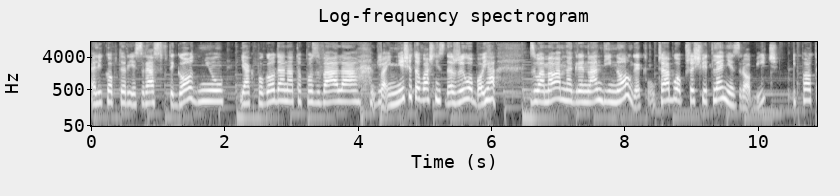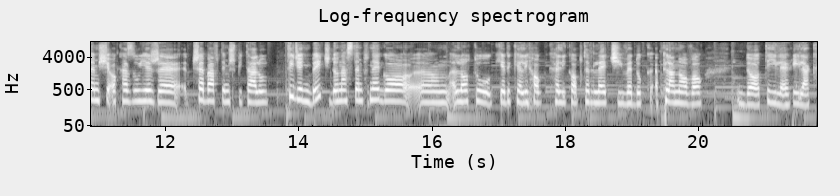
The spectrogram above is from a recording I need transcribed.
Helikopter jest raz w tygodniu, jak pogoda na to pozwala. I mnie się to właśnie zdarzyło, bo ja złamałam na Grenlandii nogę. Trzeba było prześwietlenie zrobić. I potem się okazuje, że trzeba w tym szpitalu tydzień być do następnego um, lotu, kiedy helikopter leci według planowo do Tile Rilak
